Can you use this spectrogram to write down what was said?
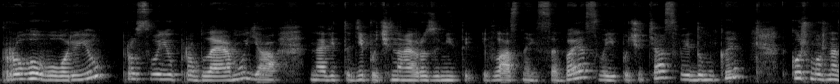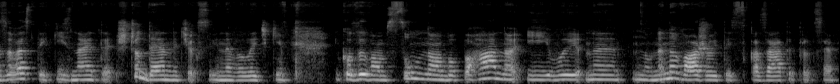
проговорюю, про свою проблему. Я навіть тоді починаю розуміти і власне і себе, свої почуття, свої думки. Також можна завести якийсь, знаєте, щоденничок свій невеличкий. І коли вам сумно або погано, і ви не, ну, не наважуєтесь сказати про це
